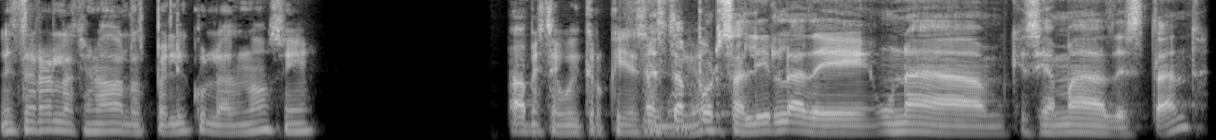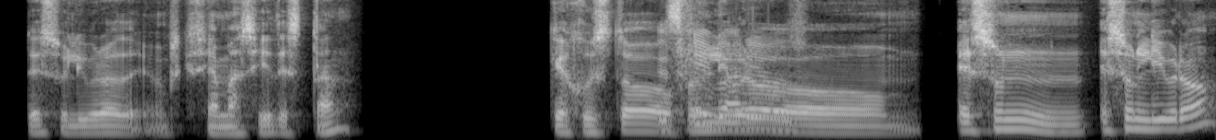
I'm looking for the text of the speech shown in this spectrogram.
Está relacionado a las películas, ¿no? Sí. Ah, Este güey creo que ya se Está murió. por salir la de una que se llama The Stand, de su libro de, que se llama así, The Stand. Que justo Es fue un que libro. Es un, es un libro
